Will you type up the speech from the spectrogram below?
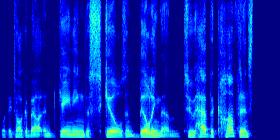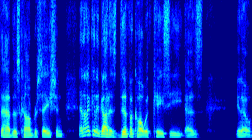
what they talk about, and gaining the skills and building them to have the confidence to have this conversation. And I could have got as difficult with Kacie as, you know,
